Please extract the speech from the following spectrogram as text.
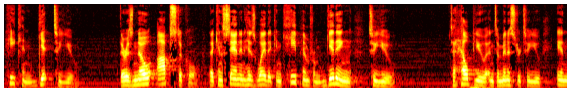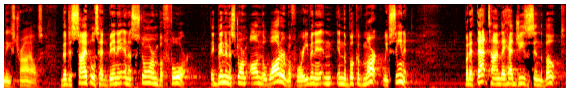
He can get to you. There is no obstacle that can stand in his way that can keep him from getting to you. to help you and to minister to you in these trials. The disciples had been in a storm before. They'd been in a storm on the water before, even in, in the book of Mark. We've seen it. But at that time, they had Jesus in the boat.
